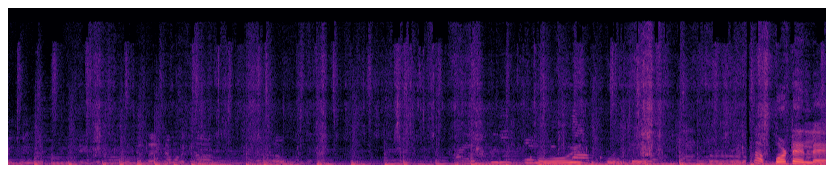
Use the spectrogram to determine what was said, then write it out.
എന്താ കോഴിക്കോട്. സപ്പോട്ടയല്ലേ?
